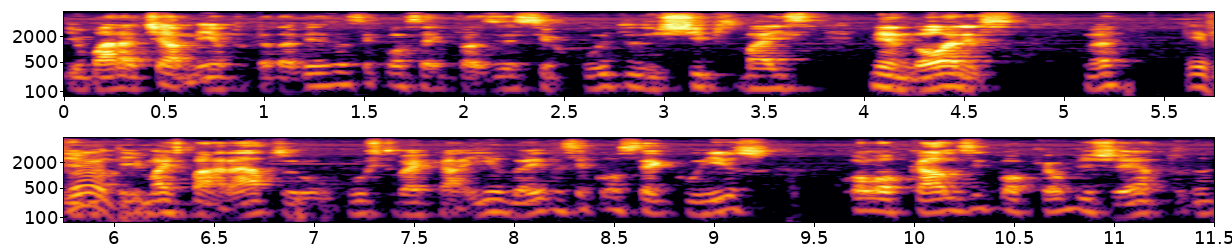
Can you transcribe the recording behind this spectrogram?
e o barateamento. Cada vez você consegue fazer circuitos e chips mais menores né? E, e mais baratos, o custo vai caindo. Aí você consegue com isso colocá-los em qualquer objeto. Né?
